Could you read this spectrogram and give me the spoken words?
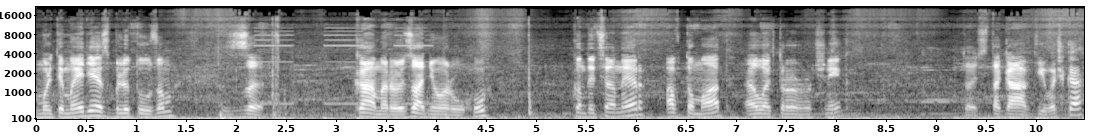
мультимедіа з блютузом, з камерою заднього руху, кондиціонер, автомат, електроручник. Тобто така автівочка.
